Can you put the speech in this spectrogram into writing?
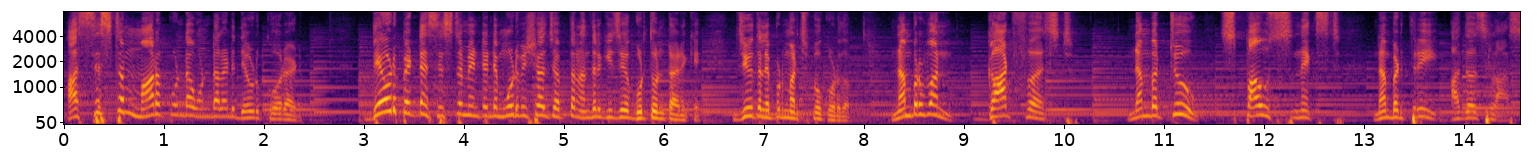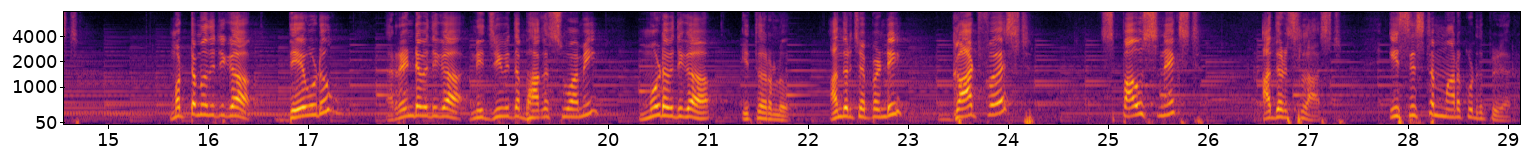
ఆ సిస్టమ్ మారకుండా ఉండాలని దేవుడు కోరాడు. దేవుడు పెట్టిన సిస్టమ్ ఏంటంటే మూడు విషయాలు చెప్తాను అందరికి ఈజీగా గుర్తుంటానికి జీవితంలో ఎప్పుడు మర్చిపోకూడదు. Number one God first number two spouse next number three others last మొట్టమొదటిగా దేవుడు రెండవదిగా నీ జీవిత భాగస్వామి మూడవదిగా ఇతరులు. అందరూ చెప్పండి God first spouse next others last ఈ సిస్టమ్ మారకూడదు ప్రియులారా.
